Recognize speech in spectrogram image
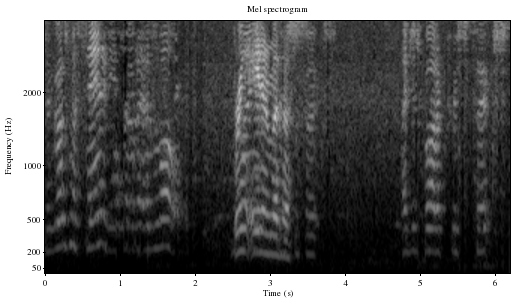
There goes my sanity soda as well. Bring Aiden got a with us. I just bought a crucifix.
